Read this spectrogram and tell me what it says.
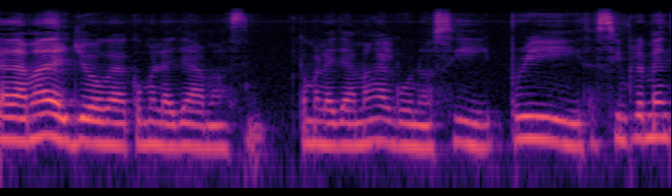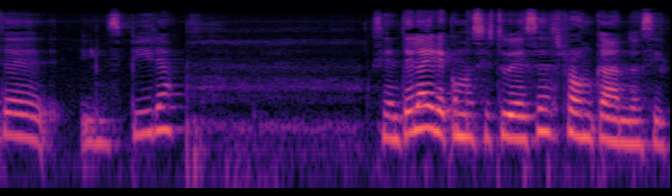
la dama del yoga, como la llamas, como la llaman algunos, sí, breathe, simplemente inspira, siente el aire como si estuvieses roncando así.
